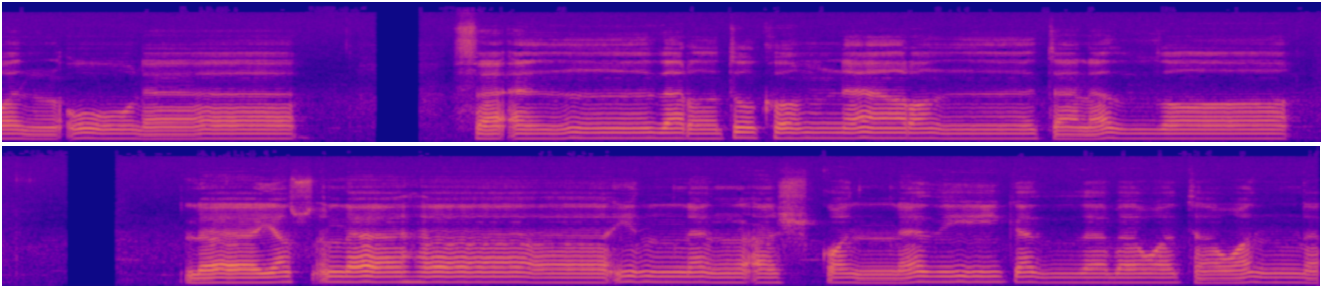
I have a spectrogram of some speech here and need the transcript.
والأولى فأنذرتكم نارا تلظى لا يصلاها إلا الأشقى الذي كذب وتولى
